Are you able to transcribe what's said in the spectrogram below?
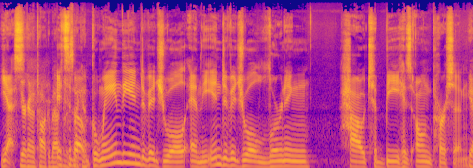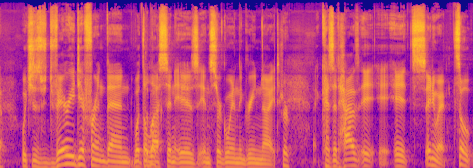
Yes. you're going to talk about It's in a about second. Gawain the individual and the individual learning how to be his own person. Yeah. Which is very different than what the, book. lesson is in Sir Gawain the Green Knight. Sure. Because it has it, it- it's anyway, so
